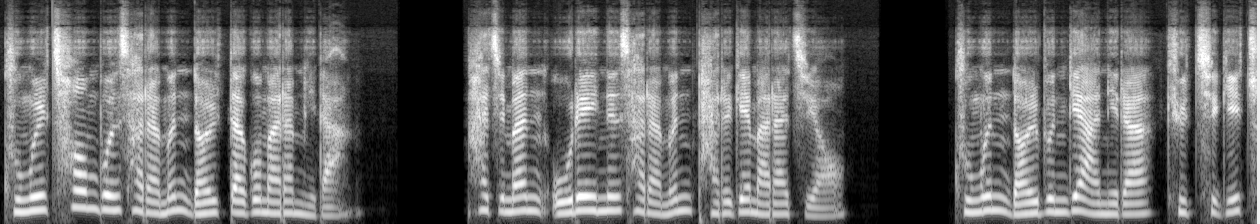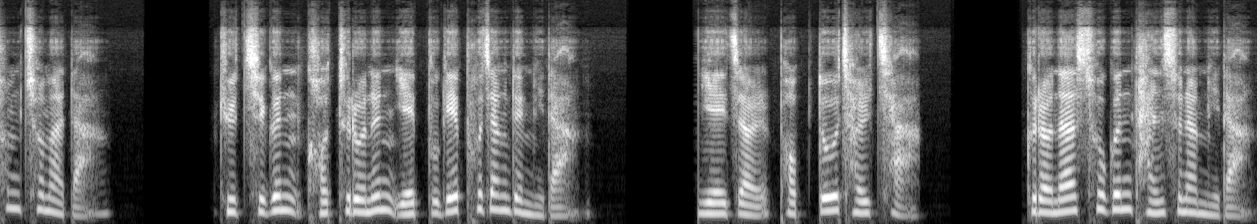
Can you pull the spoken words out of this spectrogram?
궁을 처음 본 사람은 넓다고 말합니다. 하지만 오래 있는 사람은 다르게 말하지요. 궁은 넓은 게 아니라 규칙이 촘촘하다. 규칙은 겉으로는 예쁘게 포장됩니다. 예절, 법도 절차. 그러나 속은 단순합니다.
